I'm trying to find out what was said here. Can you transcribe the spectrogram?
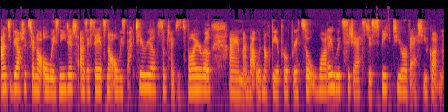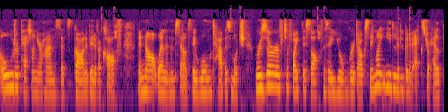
antibiotics are not always needed. As I say, it's not always bacterial, sometimes it's viral, um, and that would not be appropriate. So, what I would suggest is speak to your vet. You've got an older pet on your hands that's got a bit of a cough, they're not well in themselves, they won't have as much reserve to fight this off as a younger dog. So, they might need a little bit of extra help.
